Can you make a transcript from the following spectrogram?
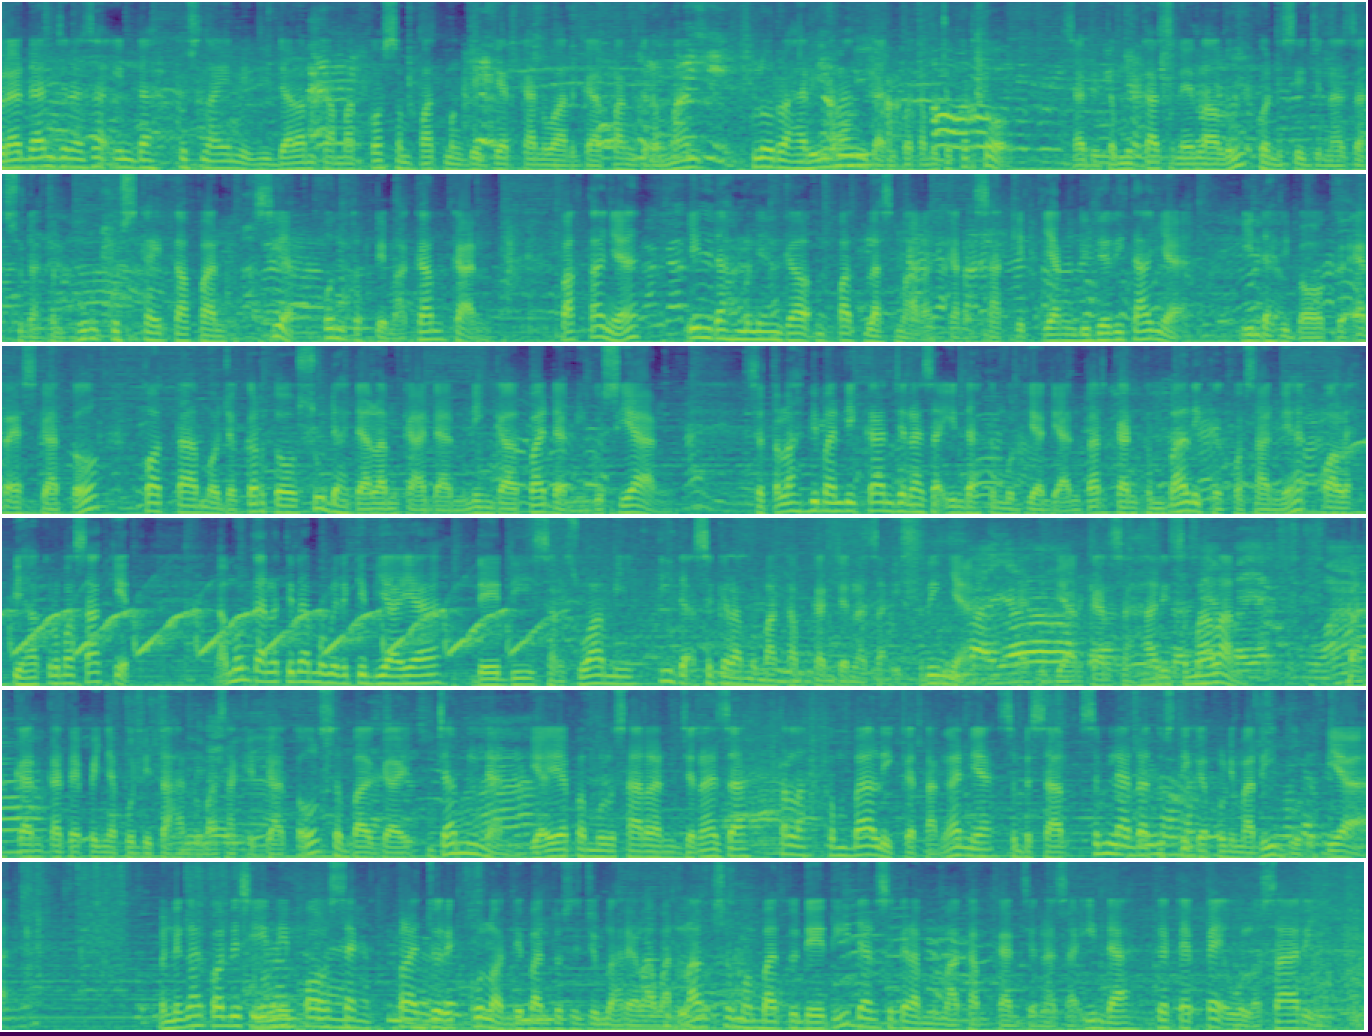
Keberadaan jenazah Indah Kusnaini di dalam kamar kos sempat menggegerkan warga Panggereman, Kelurahan Ranggan, Kota Mojokerto. Saat ditemukan Senin lalu, kondisi jenazah sudah terbungkus kain kafan siap untuk dimakamkan. Faktanya, Indah meninggal 14 Maret karena sakit yang dideritanya. Indah dibawa ke RS Gato, Kota Mojokerto sudah dalam keadaan meninggal pada minggu siang. Setelah dimandikan, jenazah Indah kemudian diantarkan kembali ke kosannya oleh pihak rumah sakit. Namun karena tidak memiliki biaya, Dedi sang suami tidak segera memakamkan jenazah istrinya dan dibiarkan sehari semalam. Bahkan KTP-nya pun ditahan rumah sakit Gatol sebagai jaminan biaya pemulasaran jenazah telah kembali ke tangannya sebesar Rp935.000. Mendengar kondisi ini, Polsek Prajurit Kulon dibantu sejumlah relawan langsung membantu Dedi dan segera memakamkan jenazah Indah ke TPU Losari.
